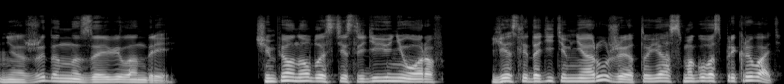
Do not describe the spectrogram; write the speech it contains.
неожиданно заявил Андрей. Чемпион области среди юниоров. Если дадите мне оружие, то я смогу вас прикрывать.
